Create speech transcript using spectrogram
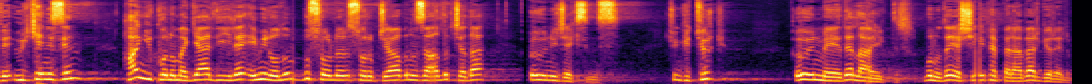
Ve ülkenizin hangi konuma geldiğiyle emin olun bu soruları sorup cevabınızı aldıkça da övüneceksiniz. Çünkü Türk övünmeye de layıktır. Bunu da yaşayıp hep beraber görelim.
